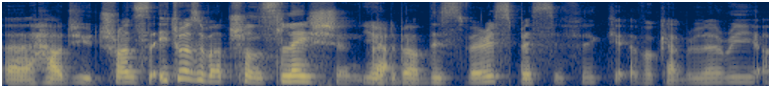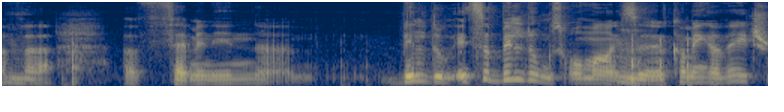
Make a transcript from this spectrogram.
uh, how do you translate it was about translation Yeah. but about this very specific vocabulary of uh, of feminine um, Bildung, it's a Bildungsroman, it's a coming of age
